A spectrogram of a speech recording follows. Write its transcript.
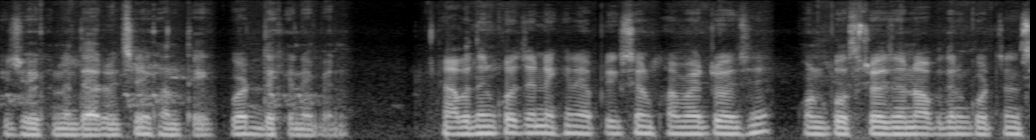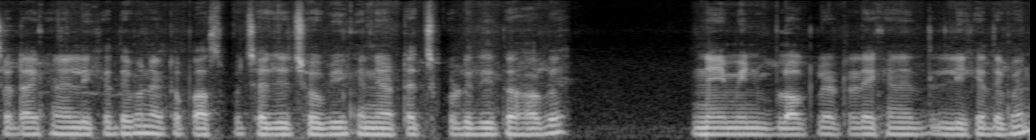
কিছু এখানে দেওয়া রয়েছে। এখান থেকে একবার দেখে নেবেন। আবেদন করছেন এখানে অ্যাপ্লিকেশন ফর্ম্যাট রয়েছে। কোন পোস্টের জন্য আবেদন করছেন সেটা এখানে লিখে দেবেন। একটা পাসপোর্ট সাইজের ছবি এখানে অ্যাটাচ করে দিতে হবে। নেম ইন ব্লক লেটার এখানে লিখে দেবেন।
